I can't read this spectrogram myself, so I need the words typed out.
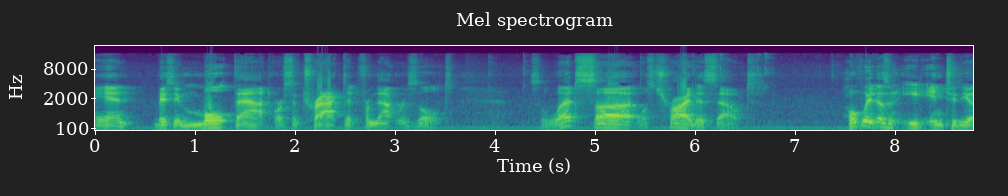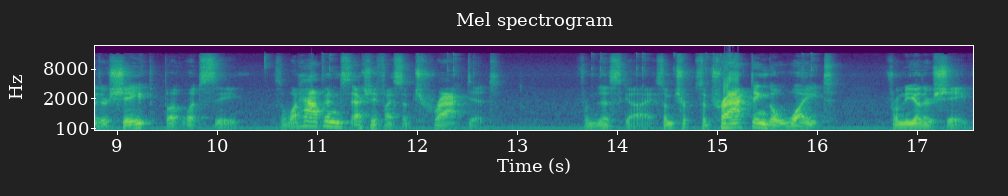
and basically molt that or subtract it from that result. So let's uh, let's try this out. Hopefully it doesn't eat into the other shape, but let's see. So what happens actually if I subtract it? from this guy. So I'm subtracting the white from the other shape.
